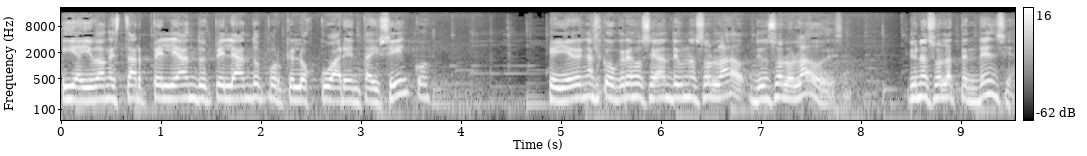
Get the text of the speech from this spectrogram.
Y ahí van a estar peleando y peleando porque los 45 que lleven al Congreso sean de, una solo lado, de un solo lado, dicen, de una sola tendencia.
